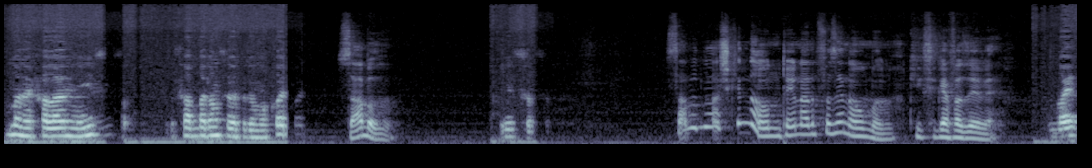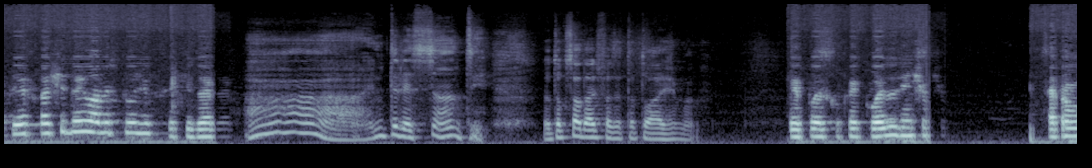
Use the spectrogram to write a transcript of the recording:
Mano, e falar nisso, sabadão você vai fazer uma coisa? Sábado? Isso. Sábado eu acho que não, não tenho nada pra fazer não, mano. O que que você quer fazer, velho? Vai ter Flash Day lá no estúdio, se quiser. Ah, interessante. Eu tô com saudade de fazer tatuagem, mano. Depois, qualquer coisa, a gente sai pra um.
